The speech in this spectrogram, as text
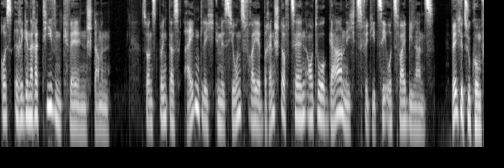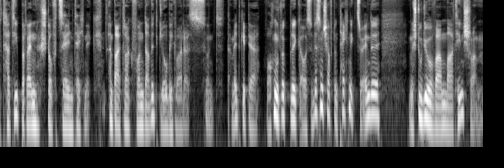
aus regenerativen Quellen stammen. Sonst bringt das eigentlich emissionsfreie Brennstoffzellenauto gar nichts für die CO2-Bilanz. Welche Zukunft hat die Brennstoffzellentechnik? Ein Beitrag von David Globig war das. Und damit geht der Wochenrückblick aus Wissenschaft und Technik zu Ende. Im Studio war Martin Schramm.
